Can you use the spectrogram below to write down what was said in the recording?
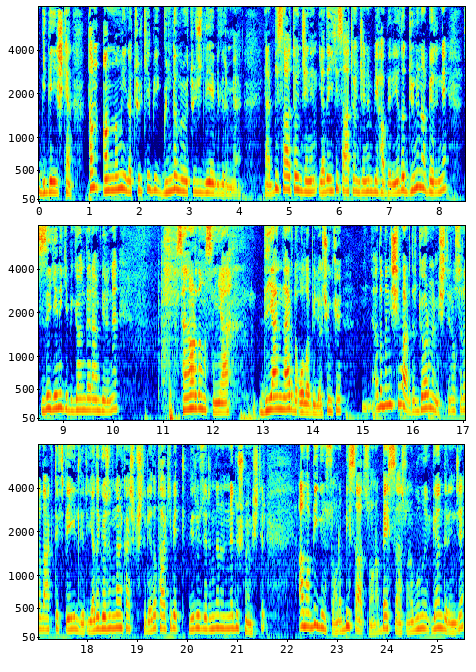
bir değişken. Tam anlamıyla Türkiye bir gündem öğütücü diyebilirim yani. Yani bir saat öncenin ya da iki saat öncenin bir haberi ya da dünün haberini size yeni gibi gönderen birine sen orada mısın ya diyenler de olabiliyor. Çünkü adamın işi vardır, görmemiştir, o sırada aktif değildir ya da gözünden kaçmıştır ya da takip ettikleri üzerinden önüne düşmemiştir. Ama bir gün sonra, bir saat sonra, beş saat sonra bunu gönderince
